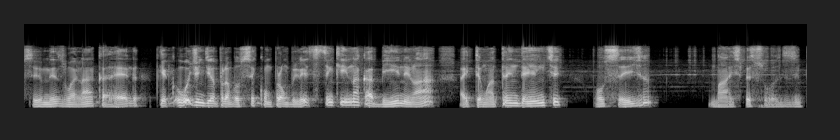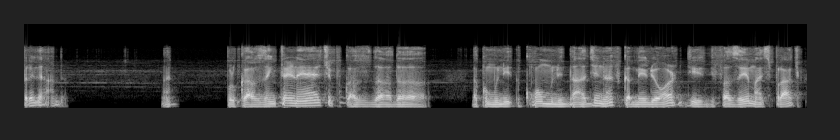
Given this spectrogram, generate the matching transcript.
Você mesmo vai lá, carrega. Porque hoje em dia, para você comprar um bilhete, você tem que ir na cabine lá, aí tem um atendente, ou seja, mais pessoas desempregadas. Né? Por causa da internet, por causa da, da, da comuni comunidade, né? fica melhor de, de fazer, mais prático.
